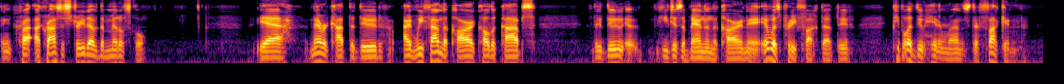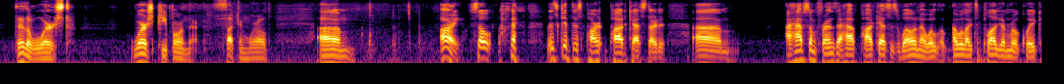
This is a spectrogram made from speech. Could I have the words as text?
and cro- across the street of the middle school. Yeah, never caught the dude. I, we found the car, called the cops. The dude, it, he just abandoned the car, and it, it was pretty fucked up, dude. People that do hit and runs, they're fucking, they're the worst, worst people in the fucking world. Um, all right, so let's get this part, podcast started. Um, I have some friends that have podcasts as well, and I will I would like to plug them real quick.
